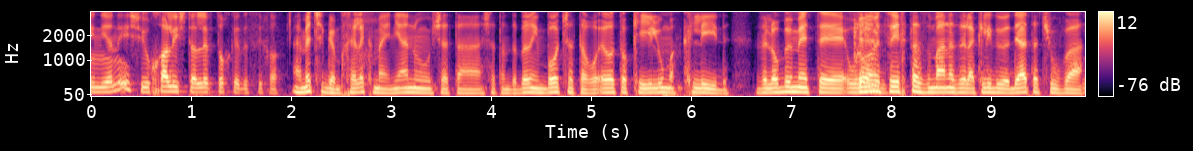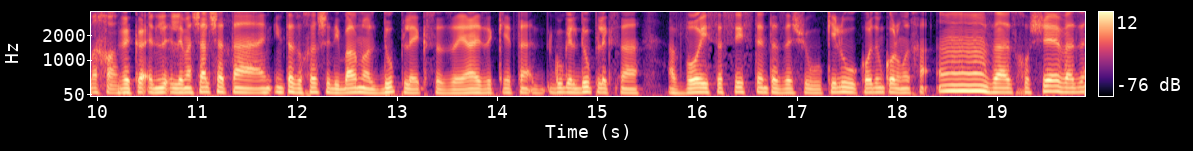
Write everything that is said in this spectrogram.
ענייני שיוכל להשתלב תוך כדי שיחה. האמת שגם חלק מהעניין הוא שאתה, שאתה מדבר עם בוט, שאתה רואה אותו כאילו מקליד, ולא באמת, אה, הוא לא כן. באמת צריך את הזמן הזה להקליד, הוא יודע את התשובה. נכון. ולמשל, שאתה, אם אתה זוכר שדיברנו על דופלקס, אז היה איזה קטע, Google Duplex, ה-voice assistant הזה, שהוא כאילו קודם כל אומר לך, אה, ואז חושב, ואז זה,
